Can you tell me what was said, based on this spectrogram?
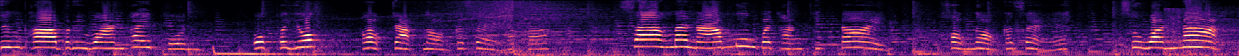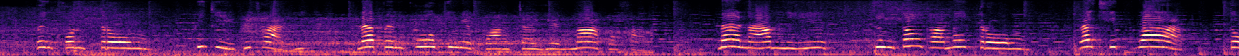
จึงพาบริวารไพ่พลอพยพออกจากหนองกระแสนะคะ สร้างแม่น้ำมุ่งไปทางทิศใต้ ของหนองกระแส สุวรรณนาคเป็นคนตรง พิถีพิถัน และเป็นผู้ที่มีความใจเย็นมากละค่ะ แม่น้ำนี้จึงต้องทำให้ตรง และคิดว่าตร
